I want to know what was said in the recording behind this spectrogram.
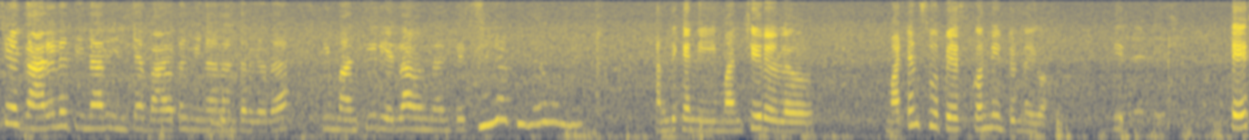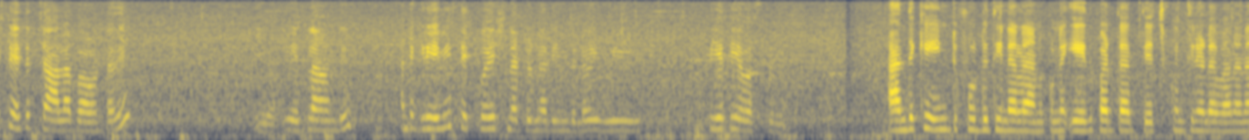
ఇంకే గారెలే తినాలి ఇంకే బాగా తినాలి అంటారు కదా. ఈ మంచూరి ఎలా ఉందంటే తీయ తీయ ఉంది. అందుకని ఈ మంచూరియాలో మటన్ సూప్ వేసుకొని తింటున్నాయి ఇగో. టేస్ట్ అయితే చాలా బాగుంటుంది. ఇగో ఎట్లా ఉంది? అంటే గ్రేవీస్ ఎక్కువ వేసినట్టున్నారు ఇందులో ఇవి తీయ తీయ వస్తుంది అందుకే ఇంటి ఫుడ్ తినాలని అనుకున్న ఏది పడితే అది తెచ్చుకొని తినడం వలన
